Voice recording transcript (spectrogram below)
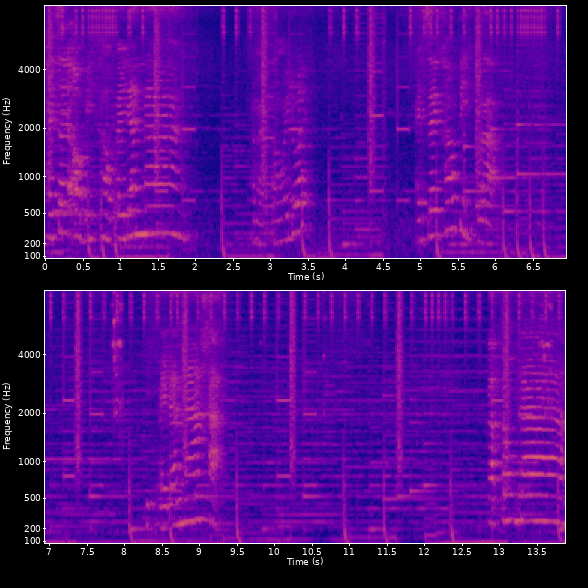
หายใจออกบิดเข่าไปด้านหน้าทำไมฟังไว้ด้วย หายใจเข้าบิดกลับ บิดไปด้านหน้าค่ะ กลับตรงกลาง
